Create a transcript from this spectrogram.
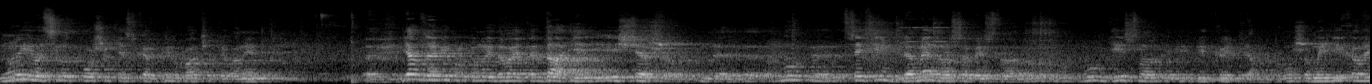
Ну і оці от пошуки скарбів, бачите, вони. Я взагалі пропоную, давайте, да, і, і ще що. Ну, цей фільм для мене особисто був дійсно відкриттям, тому що ми їхали,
